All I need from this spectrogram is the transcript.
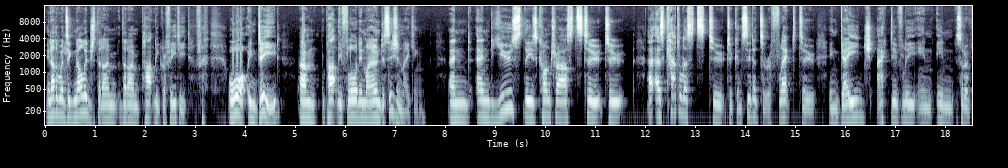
in other words, acknowledge that I'm that I'm partly graffitied, or indeed um, partly flawed in my own decision making, and and use these contrasts to to as catalysts to to consider, to reflect, to engage actively in in sort of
